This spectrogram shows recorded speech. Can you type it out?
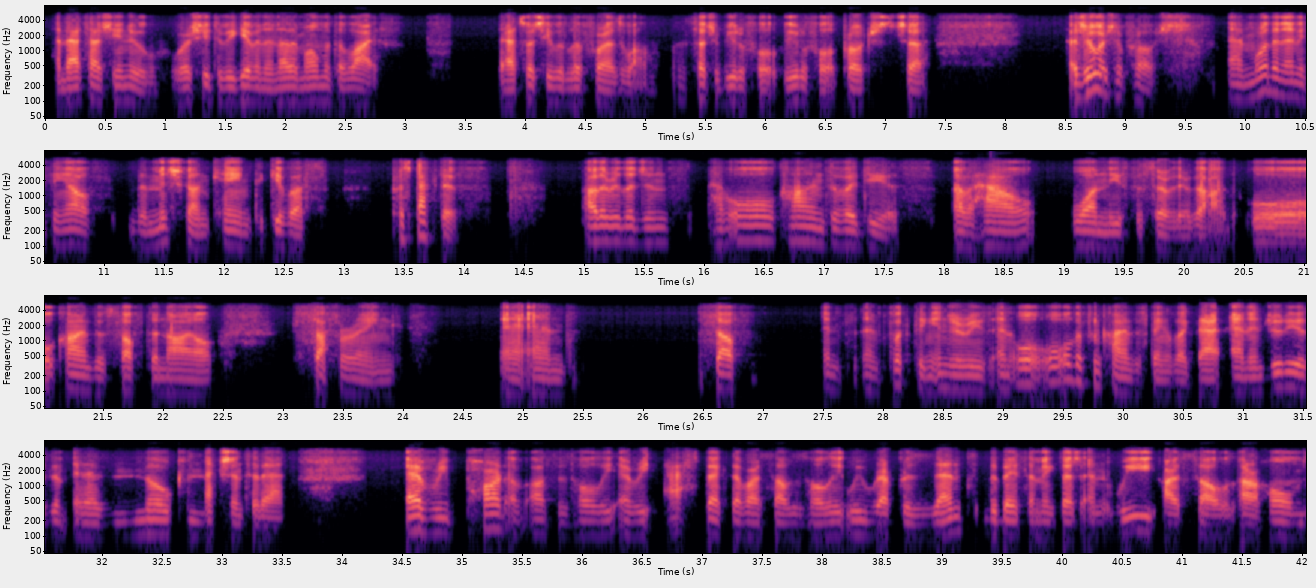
And that's how she knew, were she to be given another moment of life, that's what she would live for as well. It's such a beautiful, beautiful approach, such a, a Jewish approach. And more than anything else, the Mishkan came to give us perspective. Other religions have all kinds of ideas of how one needs to serve their God, all kinds of self denial, suffering, and self inflicting injuries and all, all different kinds of things like that. And in Judaism, it has no connection to that. Every part of us is holy. Every aspect of ourselves is holy. We represent the Beis Hamikdash, and we ourselves, our homes,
